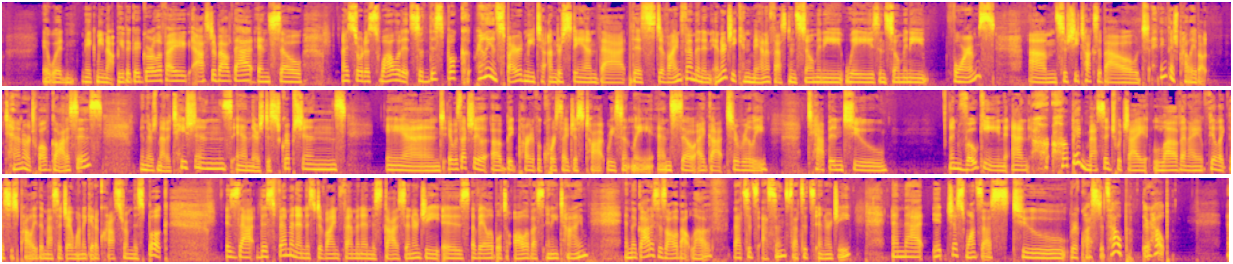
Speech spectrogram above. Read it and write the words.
it would make me not be the good girl if I asked about that. And so I sort of swallowed it. So this book really inspired me to understand that this divine feminine energy can manifest in so many ways and so many forms. Um, so she talks about, I think there's probably about 10 or 12 goddesses, and there's meditations and there's descriptions. And it was actually a, a big part of a course I just taught recently. And so I got to really tap into invoking and her, her, big message which i love and i feel like this is probably the message i want to get across from this book is that this feminine, this divine feminine, this goddess energy is available to all of us anytime. And the goddess is all about love. That's its essence. That's its energy. And that it just wants us to request its help, their help.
